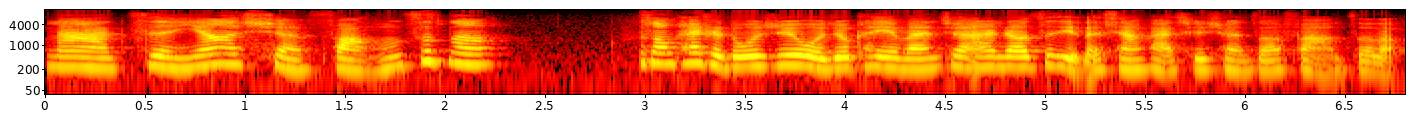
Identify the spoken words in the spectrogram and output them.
那怎样选房子呢？自从开始独居，我就可以完全按照自己的想法去选择房子了。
